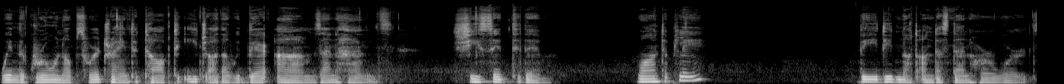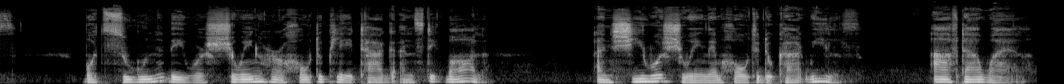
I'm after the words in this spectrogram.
When the grown ups were trying to talk to each other with their arms and hands, she said to them, Want to play? They did not understand her words, but soon they were showing her how to play tag and stickball, and she was showing them how to do cartwheels. After a while,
